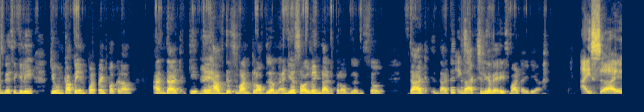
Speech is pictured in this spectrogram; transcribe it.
is basically कि उनका pain point पकड़ा and that कि they Hmm. have this one problem and you're solving that problem. So that that is Exa- actually a very smart idea. I s- I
